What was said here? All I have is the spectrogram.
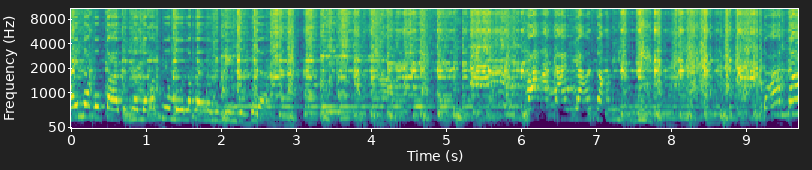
Ay, naku pa, tignan mo kasi umulang kaya nag-bingo sila. Makasali ako sa quiz bee. Na?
